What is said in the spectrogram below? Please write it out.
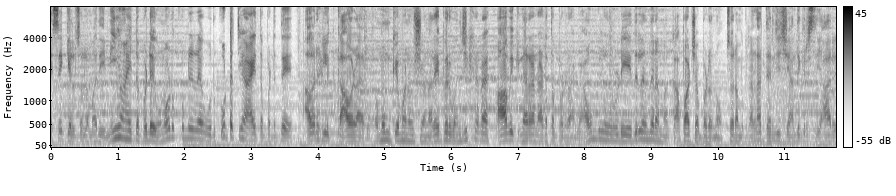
எஸ்ஐகேல் சொல்ல மாதிரி நீயும் ஆயத்தப்படு உன்னோட கூட ஒரு கூட்டத்தையும் ஆயத்தப்படுத்து அவர்களுக்கு காவலாரு. ரொம்ப முக்கியமான விஷயம். நிறைய பேர் வஞ்சிக்கிற ஆவிக்கு நடத்தப்படுறாங்க. அவங்களுடைய இதுலேருந்து நம்ம காப்பாற்றப்படணும். ஸோ நமக்கு நல்லா தெரிஞ்சிச்சு அந்த கிறிஸ்து யார்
